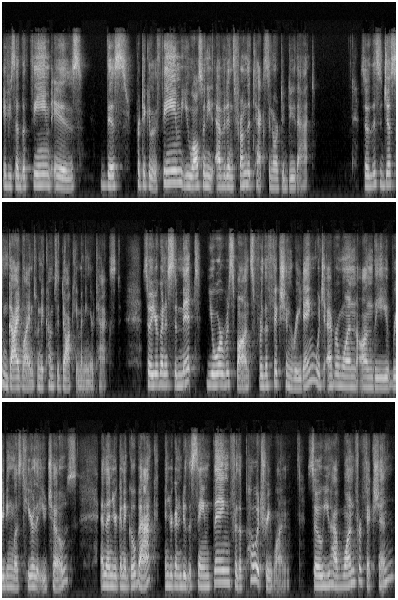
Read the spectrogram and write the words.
if you said the theme is this particular theme, you also need evidence from the text in order to do that. So this is just some guidelines when it comes to documenting your text. So you're going to submit your response for the fiction reading, whichever one on the reading list here that you chose. And then you're going to go back and you're going to do the same thing for the poetry one. So you have one for fiction.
